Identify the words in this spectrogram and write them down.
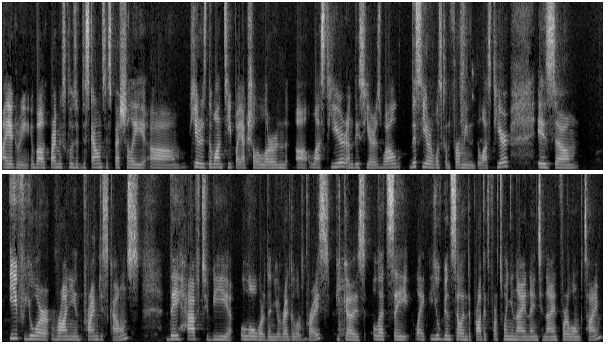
I agree about Prime exclusive discounts, especially. Um, here is the one tip I actually learned uh, last year and this year as well. This year was confirming the last year, is um, if you're running prime discounts they have to be lower than your regular price because let's say like you've been selling the product for 29.99 for a long time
